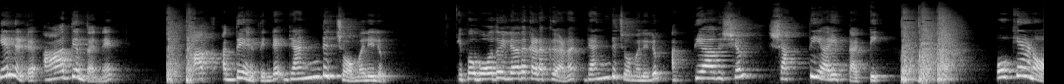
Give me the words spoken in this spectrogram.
എന്നിട്ട് ആദ്യം തന്നെ അദ്ദേഹത്തിന്റെ രണ്ട് ചുമലിലും ഇപ്പോൾ ബോധമില്ലാതെ കിടക്കുകയാണ് രണ്ട് ചുമലിലും അത്യാവശ്യം ശക്തിയായി തട്ടി. ഓക്കെ ആണോ?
